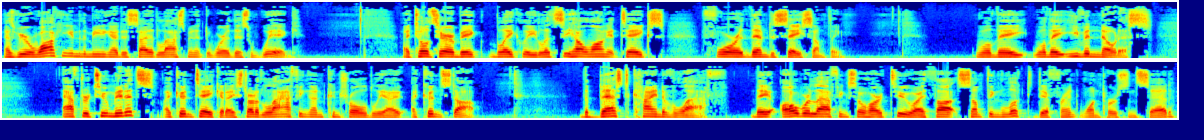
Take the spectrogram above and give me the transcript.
As we were walking into the meeting, I decided last minute to wear this wig. I told Sara Blakely, let's see how long it takes for them to say something. Will they will they even notice? After two minutes, I couldn't take it. I started laughing uncontrollably. I, I couldn't stop. The best kind of laugh. They all were laughing so hard, too. I thought something looked different, one person said.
